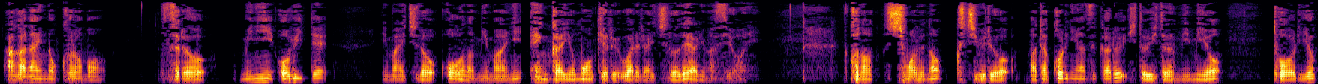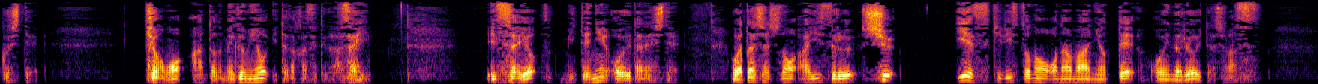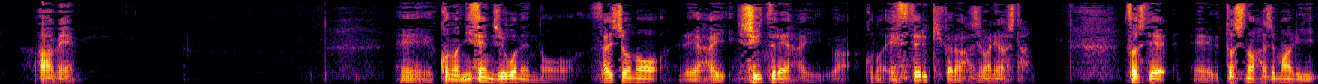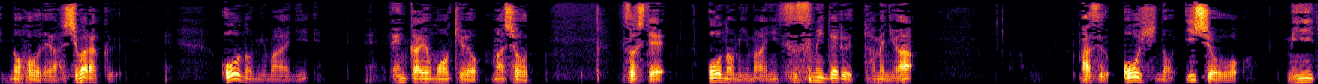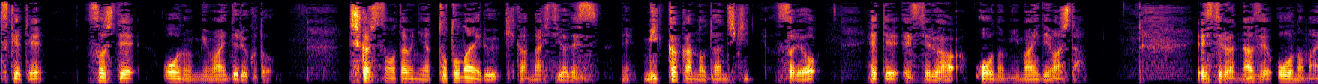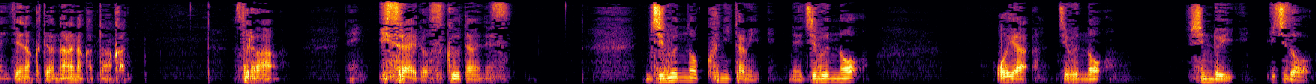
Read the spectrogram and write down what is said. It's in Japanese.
あがないの衣、それを身に帯びて、今一度王の見舞いに宴会を設ける我ら一同でありますように。このしもべの唇を、またこれに預かる一人一人の耳を通りよくして、今日もあなたの恵みをいただかせてください。一切を御手にお委ねして、私たちの愛する主、イエス・キリストのお名前によってお祈りをいたします。アーメン。えーこの2015年の最初の礼拝、主立礼拝は、このエステル記から始まりました。そして、えー年の始まりの方ではしばらく、王の見舞いに宴会を設けましょう。そして、王の見舞いに進み出るためには、まず王妃の衣装を身につけて、そして王の見舞いに出ること。しかしそのためには整える期間が必要です。3日間の断食、それを経てエステルは王の見舞いに出ました。エステルはなぜ王の前に出なくてはならなかったのか。それは、イスラエルを救うためです。自分の国民、ね、自分の親、自分の親類一同、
